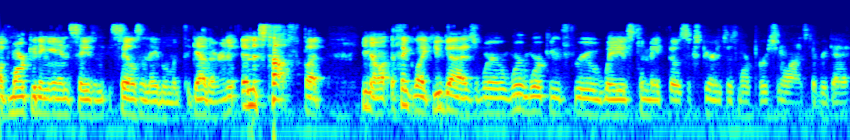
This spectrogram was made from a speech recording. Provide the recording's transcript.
of marketing and sales, sales enablement together. And, it, and it's tough, but you know, I think like you guys, we're we're working through ways to make those experiences more personalized every day.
